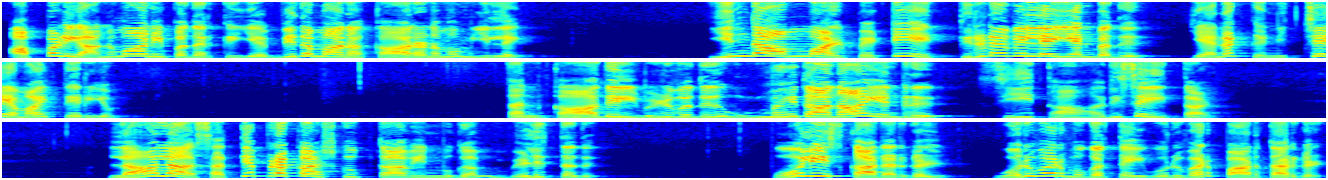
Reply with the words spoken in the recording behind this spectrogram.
அப்படி அனுமானிப்பதற்கு எவ்விதமான காரணமும் இல்லை. இந்த அம்மாள் பெட்டியை திருடவில்லை என்பது எனக்கு நிச்சயமாய் தெரியும். தன் காதில் விழுவது உண்மைதானா என்று சீதா அதிசயித்தாள். லாலா சத்யபிரகாஷ் குப்தாவின் முகம் வெளுத்தது. போலீஸ்காரர்கள் ஒருவர் முகத்தை ஒருவர் பார்த்தார்கள்.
